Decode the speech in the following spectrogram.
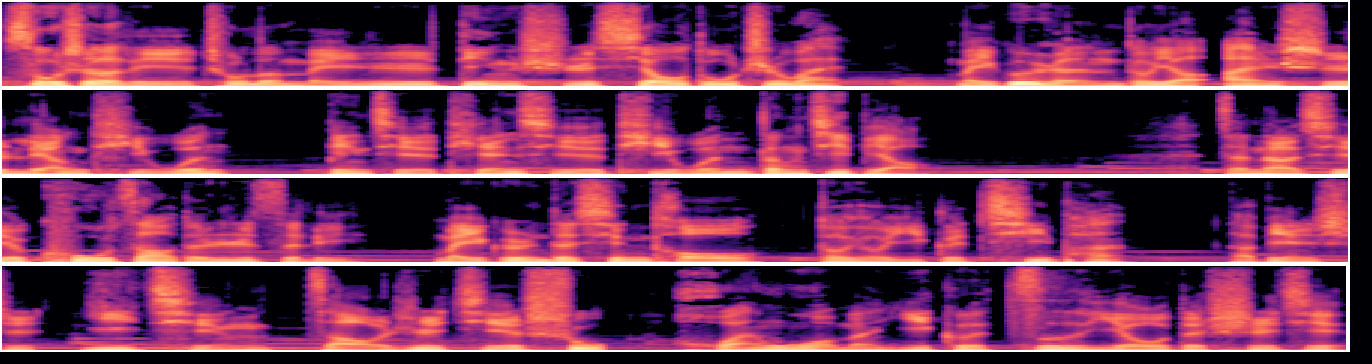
宿舍里除了每日定时消毒之外，每个人都要按时量体温。并且填写体温登记表，在那些枯燥的日子里，每个人的心头都有一个期盼，那便是疫情早日结束，还我们一个自由的世界。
